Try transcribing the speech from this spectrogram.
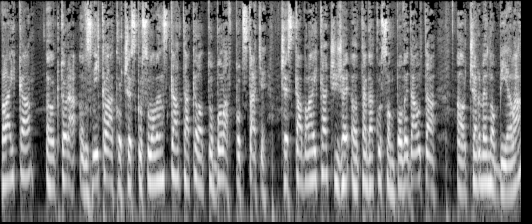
vlajka ktorá vznikla ako Československá, tak to bola v podstate česká vlajka, čiže tak ako som povedal, tá červeno-biela,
